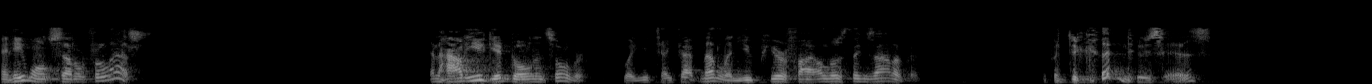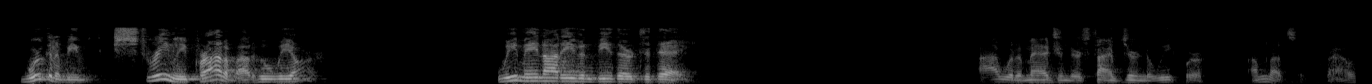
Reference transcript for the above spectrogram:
And he won't settle for less. And how do you get gold and silver? Well, you take that metal and you purify all those things out of it. But the good news is, we're going to be extremely proud about who we are. We may not even be there today. I would imagine there's times during the week where I'm not so proud.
